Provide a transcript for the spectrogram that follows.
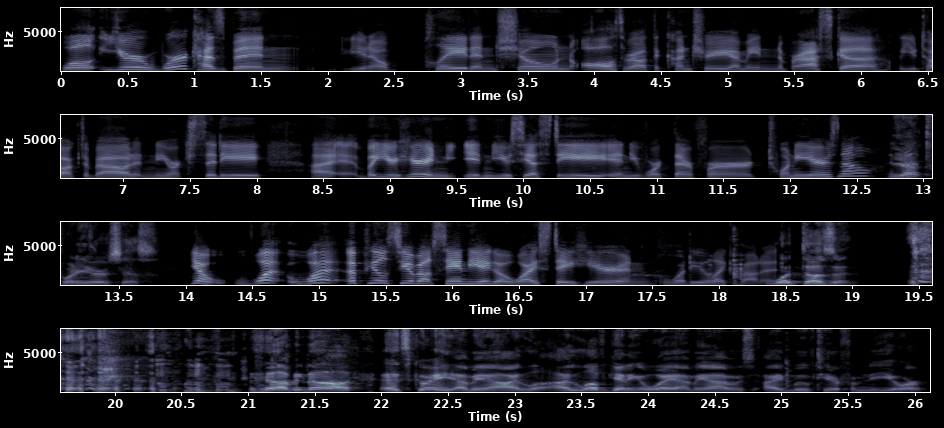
Well, your work has been, you know, played and shown all throughout the country. I mean, Nebraska, you talked about, and New York City. Uh, but you're here in in UCSD, and you've worked there for 20 years now. Is Yeah, that? twenty years. Yes. Yeah. What what appeals to you about San Diego? Why stay here, and what do you like about it? What doesn't? I mean, no, it's great. I mean, I lo- I love getting away. I mean, I was I moved here from New York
